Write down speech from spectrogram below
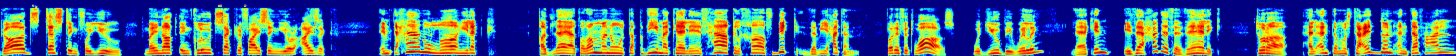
God's testing for you may not include sacrificing your Isaac. امتحان الله لك قد لا يتضمن تقديمك لإسحاق الخاص بك ذبيحة But if it was, would you be willing? لكن إذا حدث ذلك ترى هل أنت مستعد أن تفعل؟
